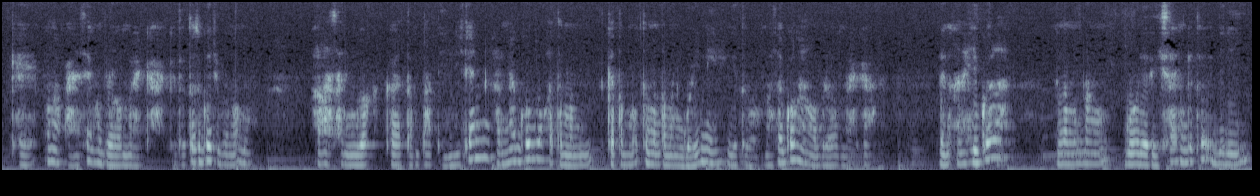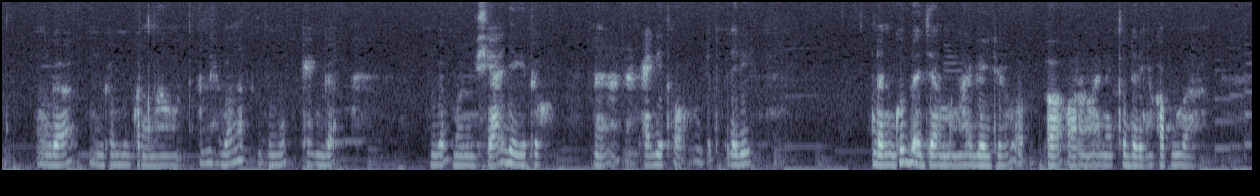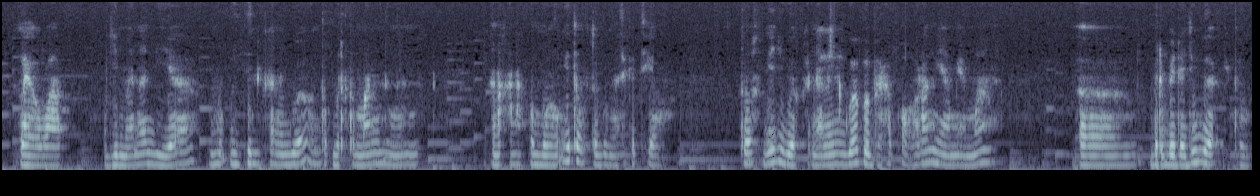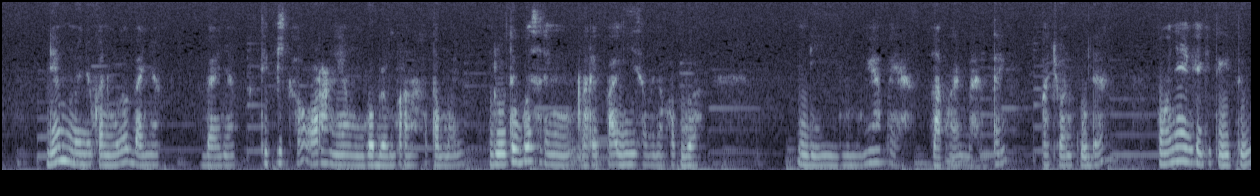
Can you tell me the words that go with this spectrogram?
Kayak lo ngapain sih ngobrol sama mereka? Gitu. Terus gue juga ngomong alasan gue ke tempat ini kan karena gue mau ketemu ketemu teman-teman gue ini gitu. Masa gue nggak ngobrol sama mereka? Dan aneh juga lah tentang gue udah resign gitu jadi nggak nggak mau kenal. Aneh banget gitu kayak nggak nggak manusia aja gitu. Nah kayak gitu gitu. Jadi dan gue belajar menghargai dia, uh, orang lain itu dari nyokap gue lewat gimana dia mengizinkan gue untuk berteman dengan anak-anak pemulung itu waktu gue masih kecil. Terus dia juga kenalin gue beberapa orang yang memang uh, berbeda juga gitu. Dia menunjukkan gue banyak banyak tipikal orang yang gue belum pernah ketemuin. Dulu tuh gue sering lari pagi sama nyokap gue di ngomongnya apa ya? Lapangan banteng pacuan kuda. Pokoknya yang kayak gitu-gitu.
